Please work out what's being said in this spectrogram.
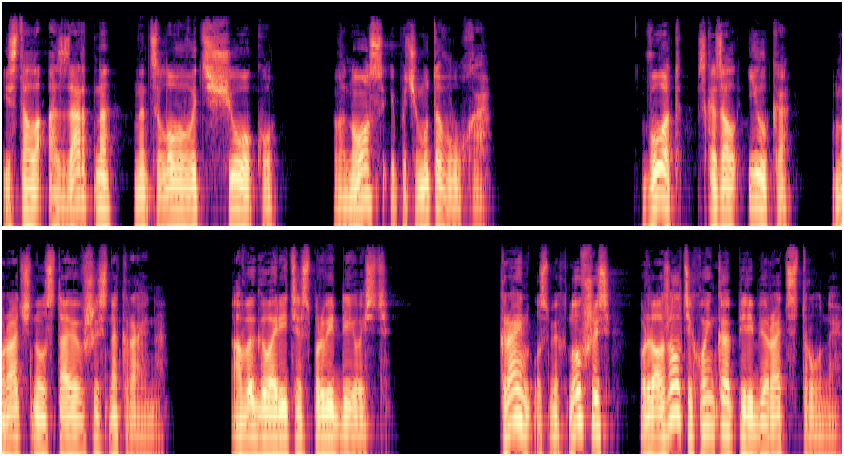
и стала азартно нацеловывать щеку, в нос и почему-то в ухо. «Вот», — сказал Илка, мрачно уставившись на Крайна, — «а вы говорите справедливость». Крайн, усмехнувшись, продолжал тихонько перебирать струны.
